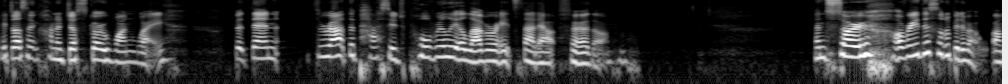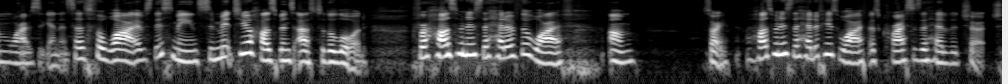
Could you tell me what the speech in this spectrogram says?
it doesn't kind of just go one way. But then throughout the passage, Paul really elaborates that out further. And so I'll read this little bit about um, wives again. It says, For wives, this means submit to your husbands as to the Lord. For a husband is the head of the wife. Um, sorry, a husband is the head of his wife as Christ is the head of the church.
